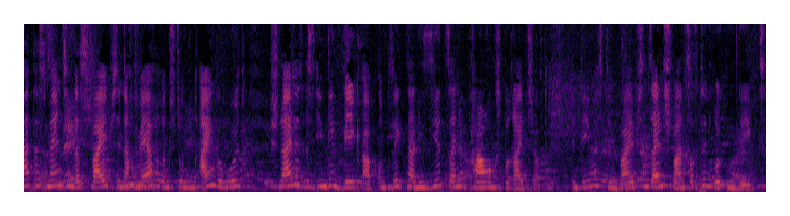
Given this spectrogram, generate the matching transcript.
Hat das Männchen das Weibchen nach mehreren Stunden eingeholt, schneidet es ihm den Weg ab und signalisiert seine Paarungsbereitschaft, indem es dem Weibchen seinen Schwanz auf den Rücken legt.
